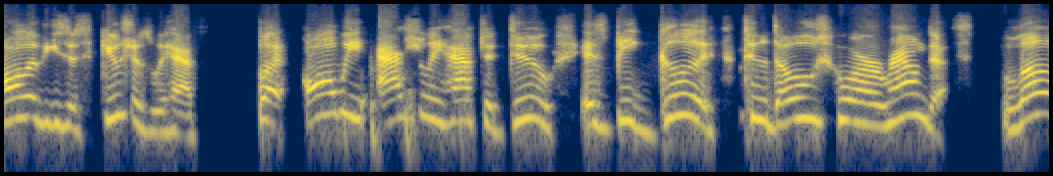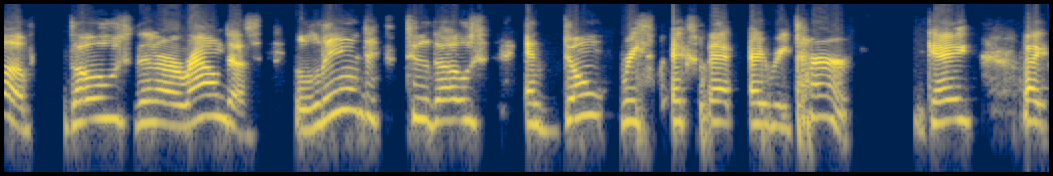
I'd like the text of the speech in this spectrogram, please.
All of these excuses we have. But all we actually have to do is be good to those who are around us. Love those that are around us. Lend to those and don't re- expect a return. Okay. Like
